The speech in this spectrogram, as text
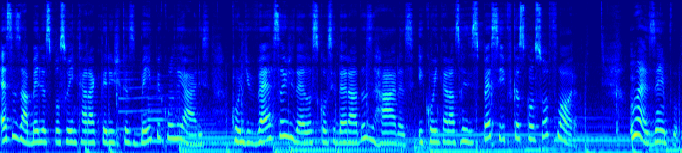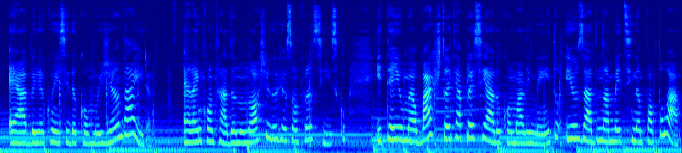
Essas abelhas possuem características bem peculiares, com diversas delas consideradas raras e com interações específicas com sua flora. Um exemplo é a abelha conhecida como jandaíra. Ela é encontrada no norte do Rio São Francisco e tem um mel bastante apreciado como alimento e usado na medicina popular,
